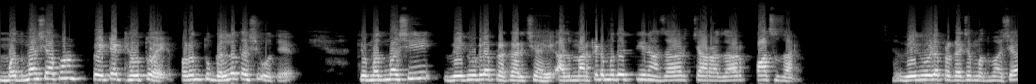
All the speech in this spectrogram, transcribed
मधमाशी आपण पेट्यात ठेवतोय परंतु गल्लत अशी होते की मधमाशी वेगवेगळ्या प्रकारची आहे. आज मार्केटमध्ये तीन हजार चार हजार पाच हजार वेगवेगळ्या प्रकारच्या मधमाशा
